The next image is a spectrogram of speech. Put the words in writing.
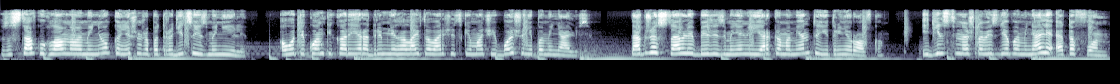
Заставку главного меню, конечно же, по традиции изменили. А вот иконки карьера Dream League Live товарищеские матчи больше не поменялись. Также оставили без изменений яркие моменты и тренировка. Единственное, что везде поменяли, это фон.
